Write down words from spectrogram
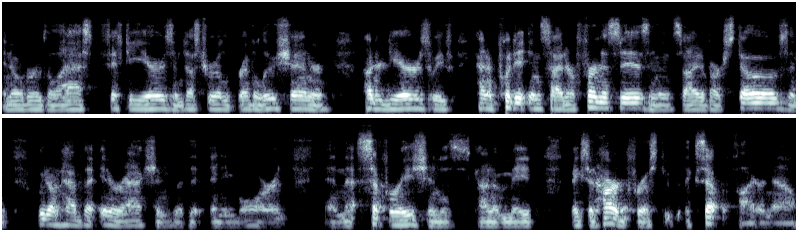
And over the last 50 years, industrial revolution or 100 years, we've kind of put it inside our furnaces and inside of our stoves, and we don't have that interaction with it anymore. And, and that separation is kind of made, makes it hard for us to accept fire now.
